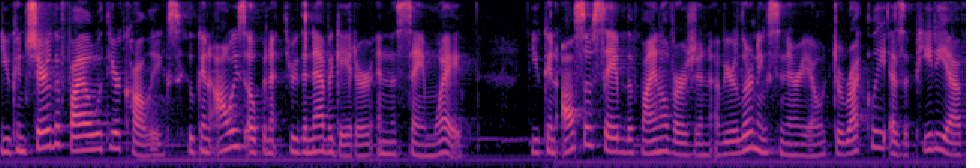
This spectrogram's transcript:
you can share the file with your colleagues who can always open it through the navigator in the same way. You can also save the final version of your learning scenario directly as a PDF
